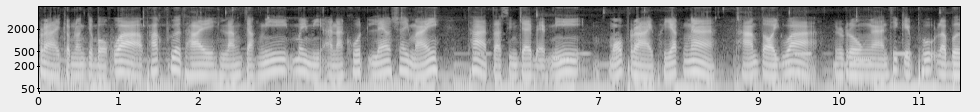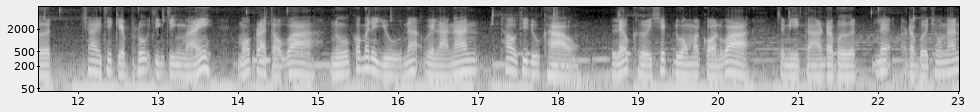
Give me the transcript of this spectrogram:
ปลายกำลังจะบอกว่าพักเพื่อไทยหลังจากนี้ไม่มีอนาคตแล้วใช่ไหม ถ้าตัดสินใจแบบนี้ หมอปลายพยักหน้า ถามต่ออีกว่า โรงงานที่เก็บพลุระเบิด ใช่ที่เก็บพลุจริงๆไหม หมอปลายตอบว่า หนูก็ไม่ได้อยู่ณเวลานั้น เท่าที่ดูข่าว แล้วเคยเช็คดวงมาก่อนว่า จะมีการระเบิดและระเบิดช่วงนั้น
